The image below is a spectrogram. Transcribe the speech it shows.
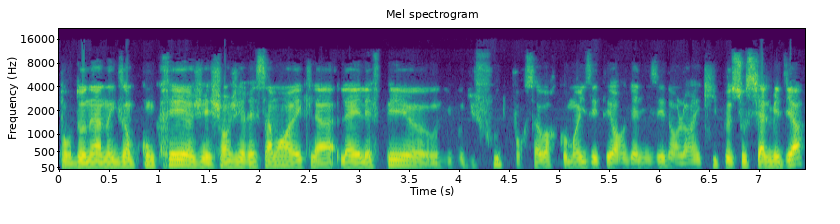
pour donner un exemple concret, j'ai échangé récemment avec la, LFP euh, au niveau du foot pour savoir comment ils étaient organisés dans leur équipe social média,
